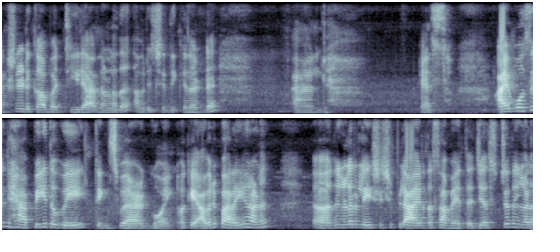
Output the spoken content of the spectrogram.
ആക്ഷൻ എടുക്കാൻ പറ്റിയില്ല എന്നുള്ളത് അവർ ചിന്തിക്കുന്നുണ്ട്. And yes I was in happy the way things were going okay അവർ പറയുകയാണ് നിങ്ങൾ റിലേഷൻഷിപ്പിലായിരുന്ന സമയത്ത് ജസ്റ്റ് നിങ്ങൾ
